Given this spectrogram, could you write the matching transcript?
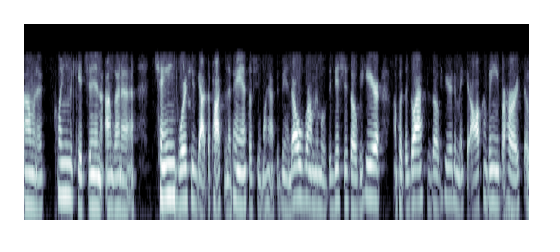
I'm gonna clean the kitchen. I'm gonna change where she's got the pots and the pans so she won't have to bend over. I'm gonna move the dishes over here. I'll put the glasses over here to make it all convenient for her so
